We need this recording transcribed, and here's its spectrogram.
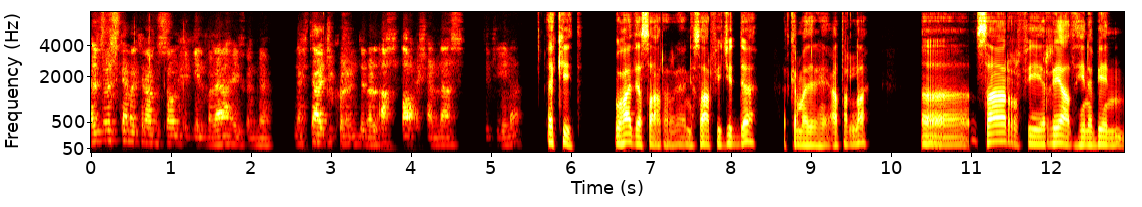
هل تحس كانوا يتنافسون حق الملاهي في إنه نحتاج يكون عندنا الأخطر عشان الناس تجينا؟ أكيد. وهذا صار يعني صار في جدة أذكر ما أدري عطى الله. آه صار في الرياض هنا بين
